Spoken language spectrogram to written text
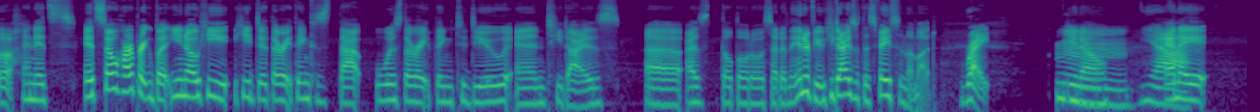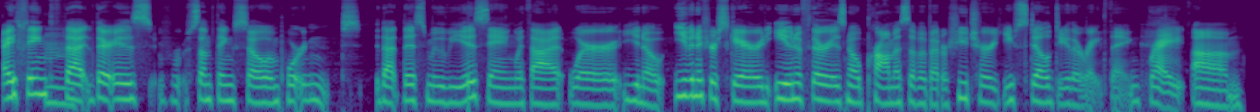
Ugh. And it's it's so heartbreaking, but you know he he did the right thing because that was the right thing to do, and he dies uh, as Del Toro said in the interview, he dies with his face in the mud. Right. You know. Mm, yeah. And I I think mm. that there is something so important that this movie is saying with that where, you know, even if you're scared, even if there is no promise of a better future, you still do the right thing. Right. Um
